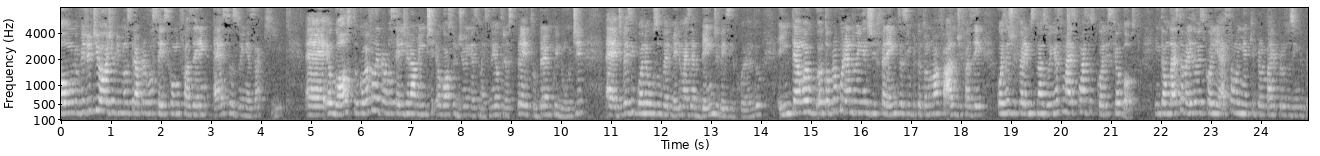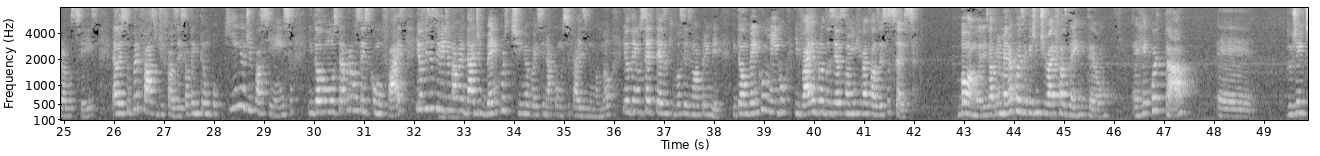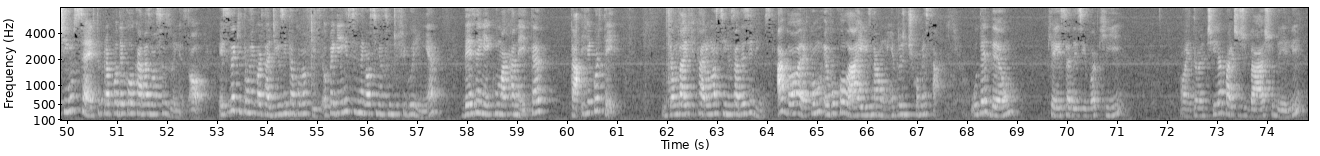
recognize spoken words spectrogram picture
Bom, no vídeo de hoje eu vim mostrar pra vocês como fazerem essas unhas aqui. É, eu gosto, como eu falei pra vocês, geralmente eu gosto de unhas mais neutras, preto, branco e nude. É, de vez em quando eu uso vermelho, mas é bem de vez em quando. Então eu, eu tô procurando unhas diferentes, assim, porque eu tô numa fase de fazer coisas diferentes nas unhas, mas com essas cores que eu gosto. Então dessa vez eu escolhi essa unha aqui pra eu estar tá reproduzindo pra vocês. Ela é super fácil de fazer, só tem que ter um pouquinho de paciência. Então eu vou mostrar pra vocês como faz. E eu fiz esse vídeo, na verdade, bem curtinho. Eu vou ensinar como se faz em uma mão. E eu tenho certeza que vocês vão aprender. Então vem comigo e vai reproduzir essa unha que vai fazer sucesso. Bom, amores, a primeira coisa que a gente vai fazer, então, é recortar... É do jeitinho certo para poder colocar nas nossas unhas. Ó, esses aqui estão recortadinhos, então como eu fiz? Eu peguei esses negocinhos assim de figurinha, desenhei com uma caneta, tá? E recortei. Então daí ficaram assim os adesivinhos. Agora, como eu vou colar eles na unha pra gente começar. O dedão, que é esse adesivo aqui. Ó, então eu tiro a parte de baixo dele.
